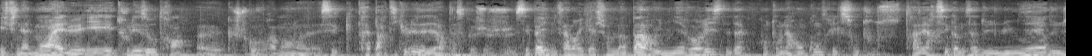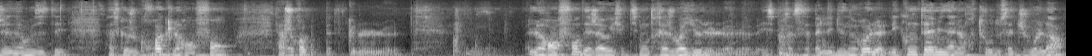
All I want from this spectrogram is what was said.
Et finalement, elle et, tous les autres, hein, euh, que je trouve vraiment, euh, c'est très particulier d'ailleurs, parce que je, je c'est pas une fabrication de ma part ou une mièvrerie, c'est-à-dire que quand on les rencontre, ils sont tous traversés comme ça d'une lumière, d'une générosité, parce que je crois que leur enfant, enfin je crois que peut-être que le leur enfant déjà oui, effectivement très joyeux, et c'est pour ça que ça s'appelle les bienheureux, les contamine à leur tour de cette joie-là.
